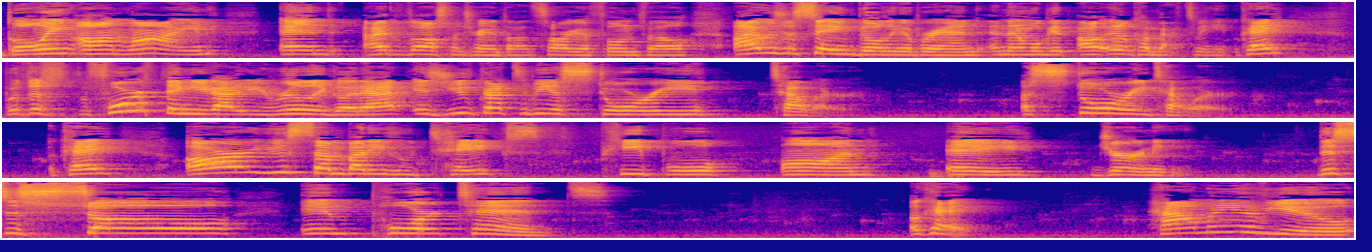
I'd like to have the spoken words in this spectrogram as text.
going online and I lost my train of thought. Sorry, a phone fell. I was just saying building a brand, and then we'll get. it'll come back to me. Okay. But the, the fourth thing you got to be really good at is you've got to be a storyteller. A storyteller. Okay. Are you somebody who takes people on a journey. This is so important. Okay, how many of you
